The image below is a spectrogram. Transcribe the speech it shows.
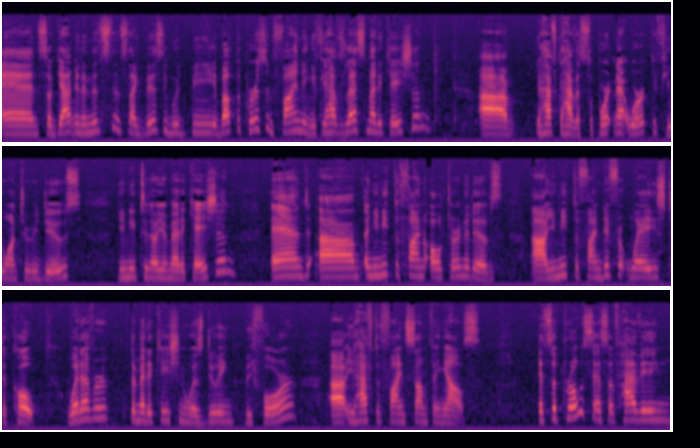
And so, in an instance like this, it would be about the person finding if you have less medication, um, you have to have a support network if you want to reduce. You need to know your medication, and um, and you need to find alternatives. Uh, you need to find different ways to cope. Whatever the medication was doing before, uh, you have to find something else. It's a process of having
